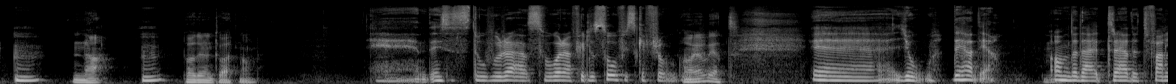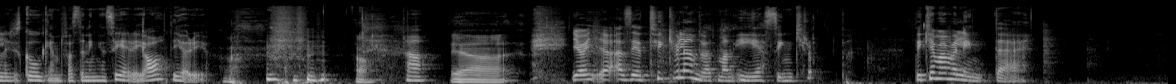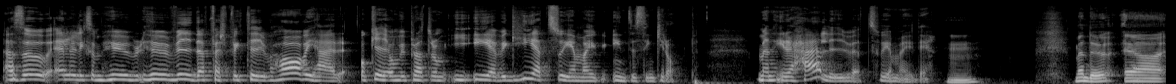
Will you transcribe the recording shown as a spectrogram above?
na, då hade du inte varit någon. Eh, Det är stora, svåra filosofiska frågor. Ja, jag vet. Eh, jo, det hade jag. Om det där trädet faller i skogen fastän ingen ser det. Ja, det gör det ju. Ja. Ja. Eh, Jag, jag, alltså jag tycker väl ändå att man är sin kropp. Det kan man väl inte... Alltså, eller liksom hur, hur vida perspektiv har vi här? Okej, om vi pratar om i evighet så är man ju inte sin kropp. Men i det här livet så är man ju det. Men du, eh,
